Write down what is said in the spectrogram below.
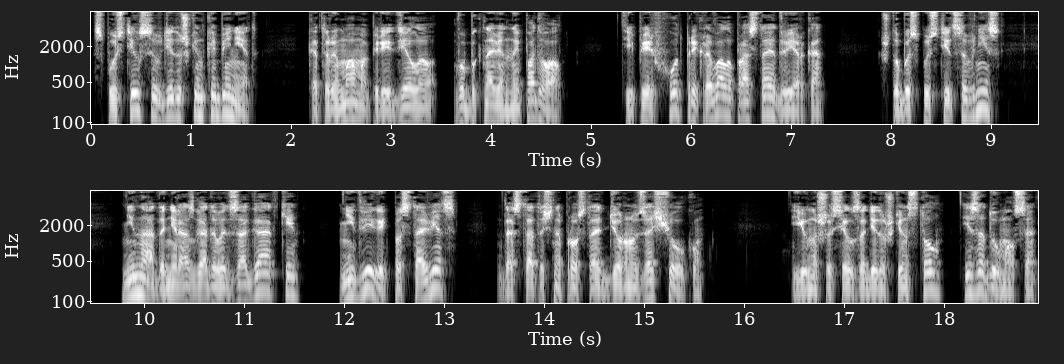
Спустился в дедушкин кабинет, который мама переделала в обыкновенный подвал. Теперь вход прикрывала простая дверка. Чтобы спуститься вниз, не надо ни разгадывать загадки, ни двигать поставец, достаточно просто отдернуть защелку. Юноша сел за дедушкин стол и задумался.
